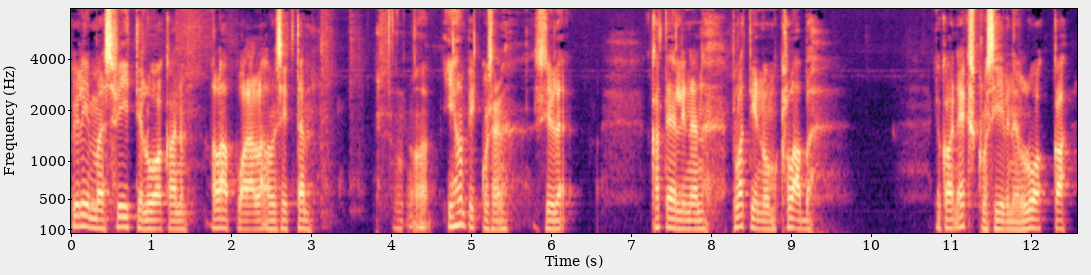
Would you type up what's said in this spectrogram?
ylimmän sviittiluokan alapuolella on sitten ihan pikkusen sille kateellinen Platinum Club, joka on eksklusiivinen luokka,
